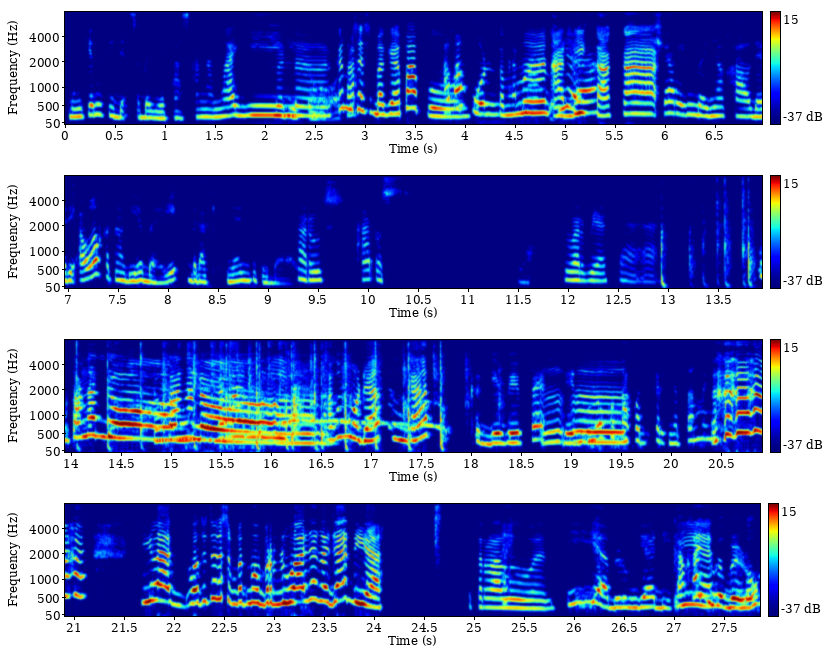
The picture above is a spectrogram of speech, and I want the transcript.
mungkin tidak sebagai pasangan lagi gitu Benar. Kan Tapi bisa sebagai apa pun. apa pun Teman, karena- adik, iya, kakak sharing banyak hal dari awal kenal dia baik berakhirnya juga baik harus harus luar biasa. tepuk tangan dong Tepuk tangan Keren dong. aku mau dateng kan ke GBP dari dulu aku takut keringetan lagi Gila, waktu itu udah sempet mau berdua aja gak jadi ya? Keterlaluan. iya belum jadi kakak Iya. juga belum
